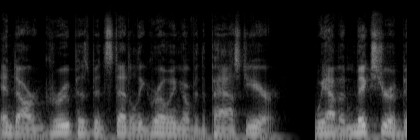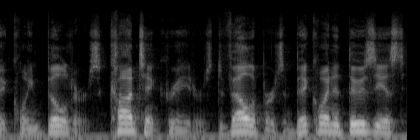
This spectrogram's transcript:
and our group has been steadily growing over the past year. We have a mixture of Bitcoin builders, content creators, developers, and Bitcoin enthusiasts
